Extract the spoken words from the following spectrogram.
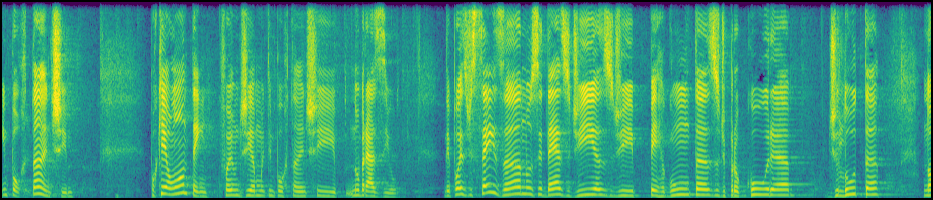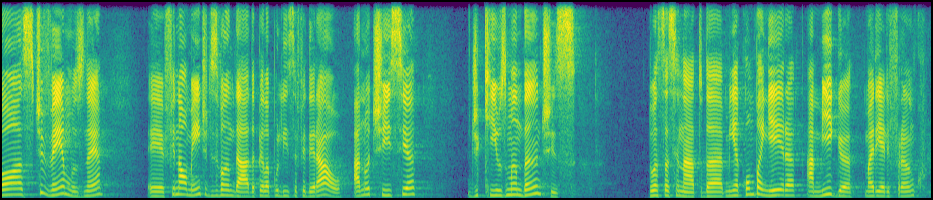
importante, porque ontem foi um dia muito importante no Brasil. Depois de seis anos e dez dias de perguntas, de procura, de luta, nós tivemos, né, é, finalmente desvandada pela Polícia Federal, a notícia de que os mandantes do assassinato da minha companheira, amiga Marielle Franco,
